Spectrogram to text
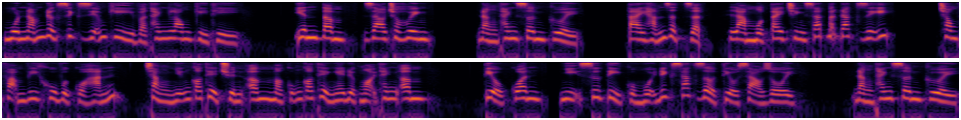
muốn nắm được xích diễm kỳ và thanh long kỳ thì. Yên tâm, giao cho huynh. Đằng Thanh Sơn cười. Tai hắn giật giật, làm một tay trinh sát bất đắc dĩ. Trong phạm vi khu vực của hắn, chẳng những có thể truyền âm mà cũng có thể nghe được mọi thanh âm. Tiểu quân, nhị sư tỷ của muội đích xác dở tiểu xảo rồi. Đằng Thanh Sơn cười.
